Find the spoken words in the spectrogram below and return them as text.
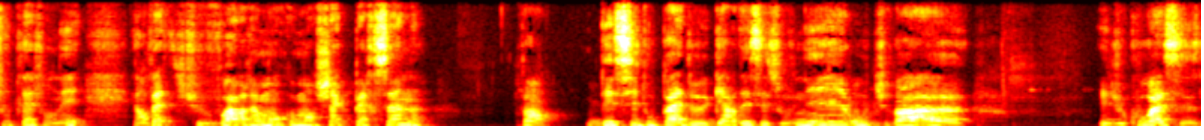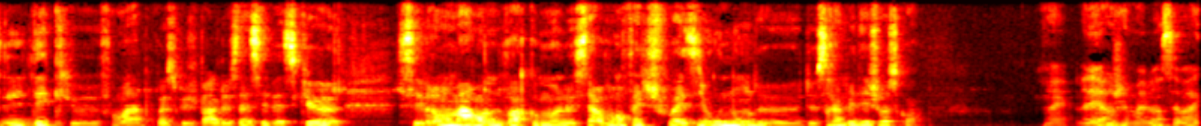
toute la journée. Et en fait, tu vois vraiment comment chaque personne, enfin, décide ou pas de garder ses souvenirs, ou tu vois. Euh, et du coup, ouais, c'est l'idée que. Enfin voilà, pourquoi est-ce que je parle de ça C'est parce que c'est vraiment marrant de voir comment le cerveau en fait choisit ou non de, de se rappeler mm. des choses quoi. Ouais, d'ailleurs j'aimerais bien savoir à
